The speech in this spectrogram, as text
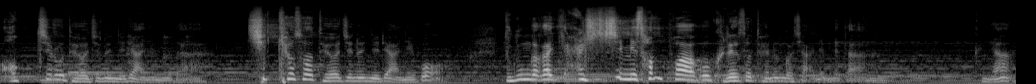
억지로 되어지는 일이 아닙니다. 시켜서 되어지는 일이 아니고 누군가가 열심히 선포하고 그래서 되는 것이 아닙니다. 그냥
